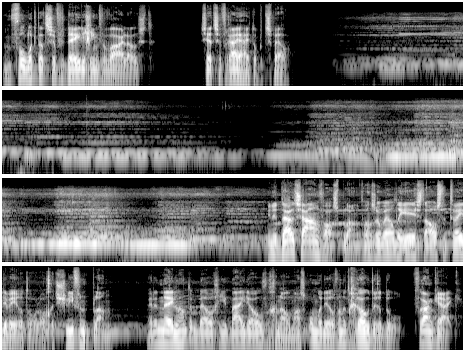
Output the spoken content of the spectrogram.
Een volk dat zijn verdediging verwaarloost, zet zijn vrijheid op het spel. In het Duitse aanvalsplan van zowel de Eerste als de Tweede Wereldoorlog, het Schlieffen-plan, werden Nederland en België beide overgenomen als onderdeel van het grotere doel, Frankrijk.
